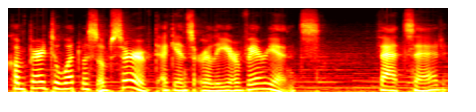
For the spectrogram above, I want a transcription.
compared to what was observed against earlier variants. That said,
